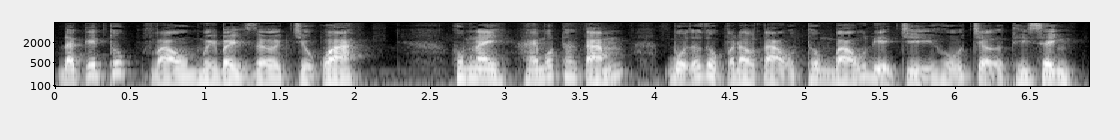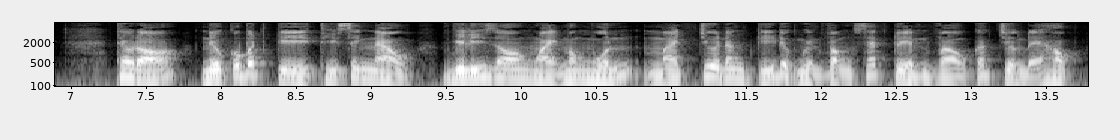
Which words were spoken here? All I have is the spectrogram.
đã kết thúc vào 17 giờ chiều qua. Hôm nay, 21 tháng 8, Bộ Giáo dục và Đào tạo thông báo địa chỉ hỗ trợ thí sinh. Theo đó, nếu có bất kỳ thí sinh nào vì lý do ngoài mong muốn mà chưa đăng ký được nguyện vọng xét tuyển vào các trường đại học,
